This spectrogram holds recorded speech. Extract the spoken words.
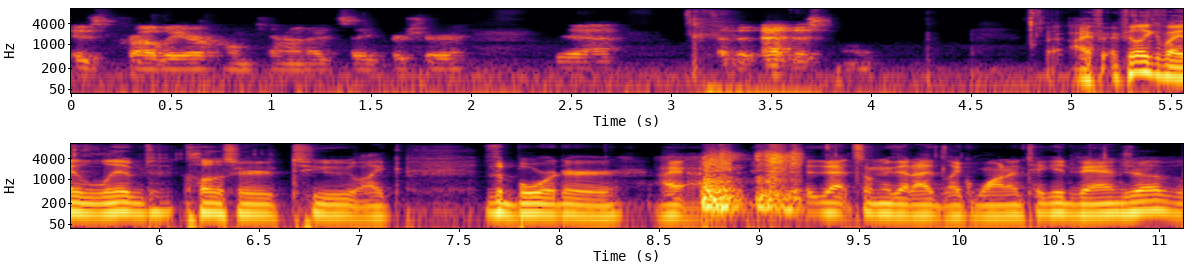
is probably our hometown, I'd say for sure Yeah, at, at this point. I, I feel like if I lived closer to like the border, I, I that's something that I'd like want to take advantage of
